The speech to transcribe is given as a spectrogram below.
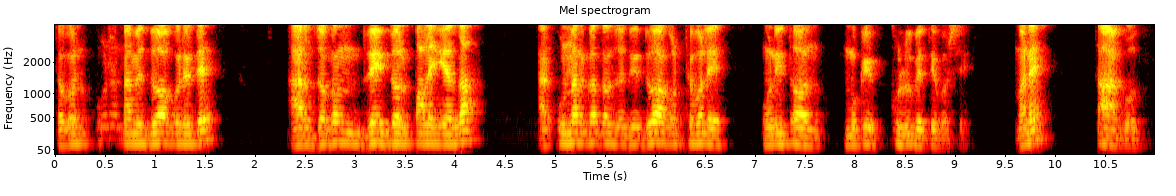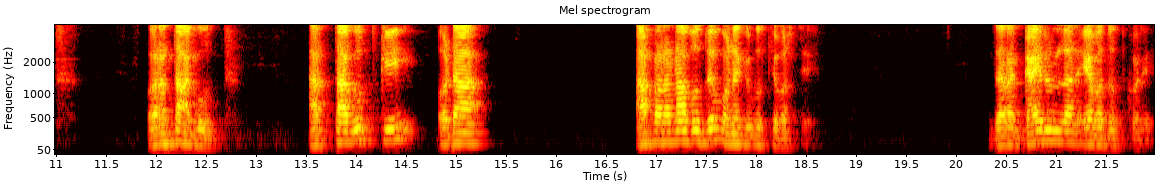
তখন ওনার নামে দোয়া করে দে। আর যখন যেই দল পালাইয়া যা, আর উনার কথা যদি দোয়া করতে বলে, উনি তখন মুখে কুলু বেতে বসে। মানে তাগুত। ওরা তাগুত। আর তাগুত কি? ওটা আপনারা না বুঝলেও অনেকে বুঝতে পারছে। যারা গাইরুল্লাহর এবাদত করে,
